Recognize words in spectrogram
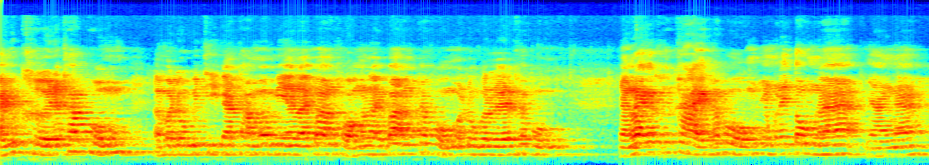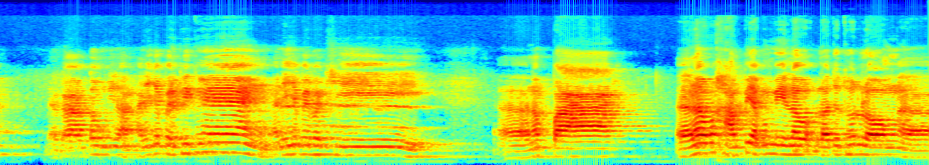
ข่ลูกเขยนะครับผมเรามาดูวิธีการทำว่ามีอะไรบ้างของอะไรบ้างครับผมมาดูกันเลยนะครับผม อย่างแรกก็คือไข่ครับผมยังไม่ได้ต้มนะอย่างนะเดี๋ยวก็ต้มทีหลัง อันนี้จะเป็นพริกแห้ง อันนี้จะเป็นผักชีน้ำปลาแล้วมะขามเปียกก็มีเราเราจะทดลองอ่อ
